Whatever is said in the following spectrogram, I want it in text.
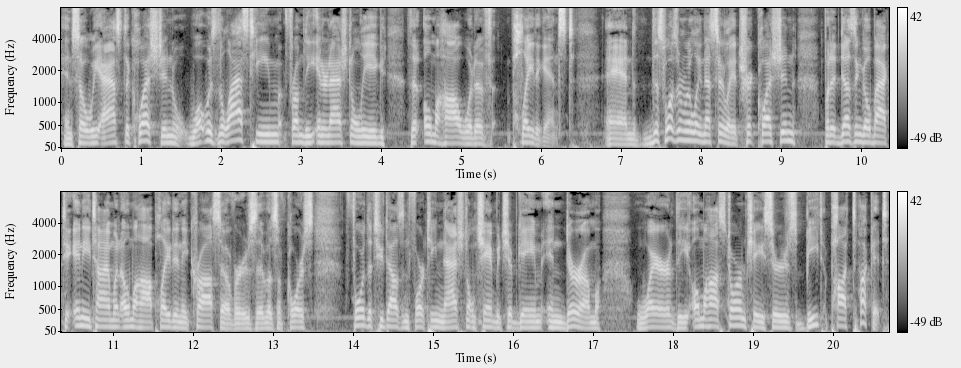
And so we asked the question what was the last team from the International League that Omaha would have played against? And this wasn't really necessarily a trick question, but it doesn't go back to any time when Omaha played any crossovers. It was, of course, for the 2014 National Championship game in Durham, where the Omaha Storm Chasers beat Pawtucket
